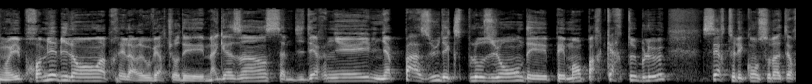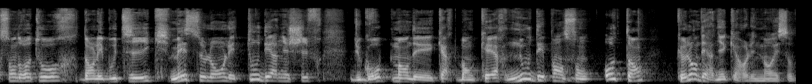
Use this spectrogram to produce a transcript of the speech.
Oui, premier bilan après la réouverture des magasins samedi dernier. Il n'y a pas eu d'explosion des paiements par carte bleue. Certes, les consommateurs sont de retour dans les boutiques, mais selon les tout derniers chiffres du groupement des cartes bancaires, nous dépensons autant que l'an dernier, Caroline Morisseau.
